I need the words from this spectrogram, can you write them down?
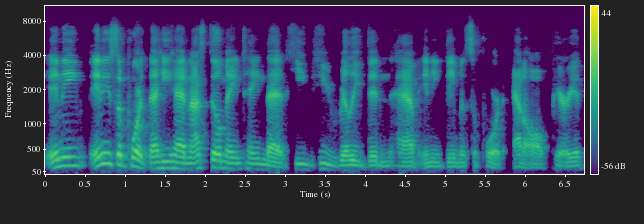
any any support that he had, and I still maintain that he he really didn't have any demon support at all. Period.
